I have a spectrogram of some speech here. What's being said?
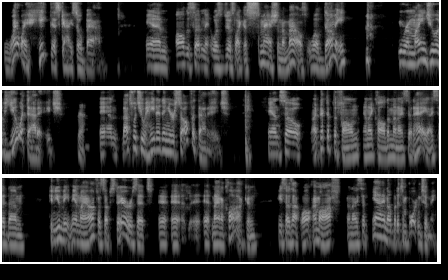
why do I hate this guy so bad? And all of a sudden it was just like a smash in the mouth. Well, dummy, he reminds you of you at that age. Yeah. And that's what you hated in yourself at that age. And so I picked up the phone and I called him and I said, Hey, I said, um, can you meet me in my office upstairs at at, at nine o'clock? And he says, uh, well, I'm off. And I said, yeah, I know, but it's important to me.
